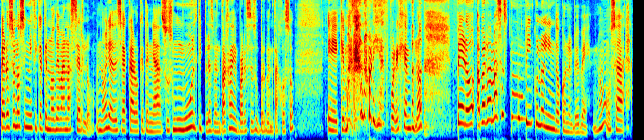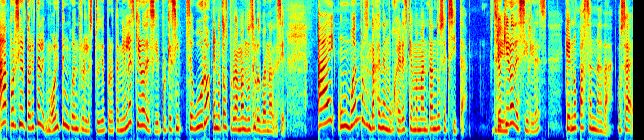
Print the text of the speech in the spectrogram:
pero eso no significa que no deban hacerlo, ¿no? Ya decía Caro que tenía sus múltiples ventajas, me parece súper ventajoso. eh, quemar calorías, por ejemplo. Pero además es como un vínculo lindo con el bebé, ¿no? O sea, ah, por cierto, ahorita, ahorita encuentro el estudio, pero también les quiero decir, porque sí, seguro en otros programas no se los van a decir. Hay un buen porcentaje de mujeres que amamantando se excita. Yo quiero decirles que no pasa nada. O sea,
